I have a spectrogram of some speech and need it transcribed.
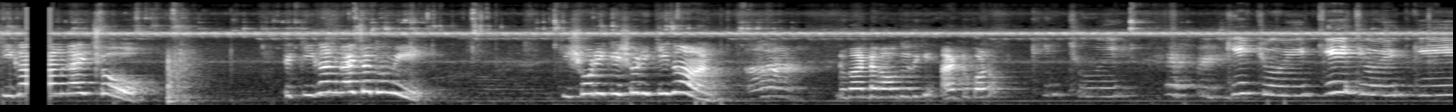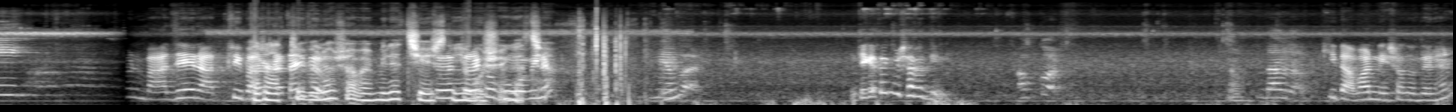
কি গান গাইছো? কি গান গাইছো তুমি? কিশোরী কিশোরী কি গান? একটু গানটা গাও তো দেখি আর একটু করো। বাজে রাত্রি রাত্রিবেলা সবাই মিলে চেস নিয়ে বসে গেছে। জেগে থাকবি সারাদিন। কি দাবার নেশা তোদের হ্যাঁ?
